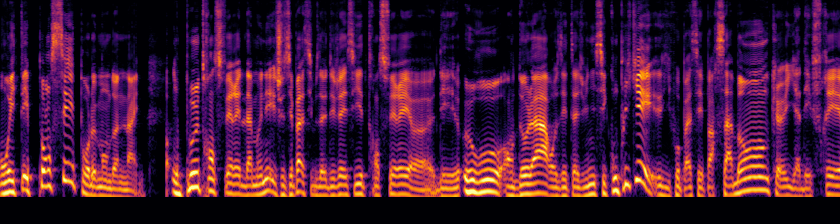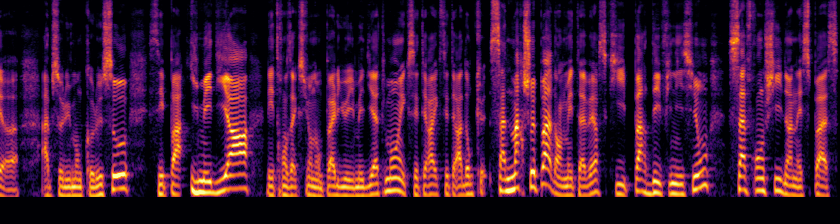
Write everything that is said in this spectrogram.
ont été pensés pour le monde online. On peut transférer de la monnaie. Je ne sais pas si vous avez déjà essayé de transférer euh, des euros en dollars aux États-Unis. C'est compliqué. Il faut passer par sa banque. Il y a des frais euh, absolument colossaux. C'est pas immédiat. Les transactions n'ont pas lieu immédiatement, etc., etc. Donc ça ne marche pas dans le métaverse qui, par définition, s'affranchit d'un espace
